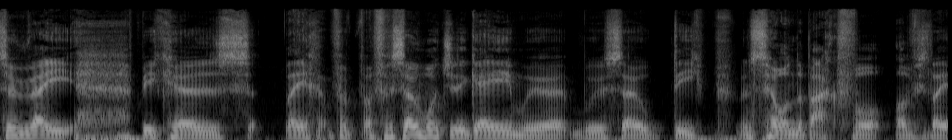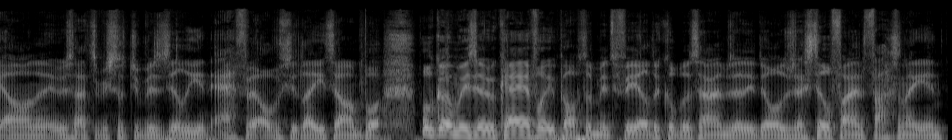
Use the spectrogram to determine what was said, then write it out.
to rate because like for, for so much of the game we were we were so deep and so on the back foot obviously late on and it was had to be such a resilient effort obviously late on. But is okay. I thought he popped up midfield a couple of times early doors which I still find fascinating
